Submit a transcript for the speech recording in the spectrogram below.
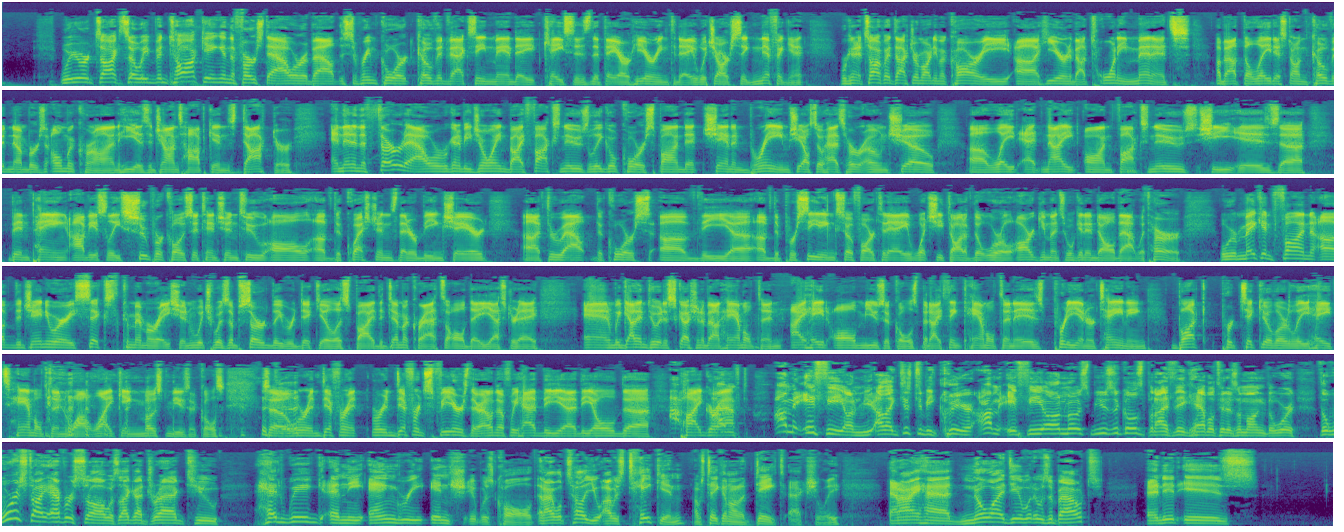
We were talking, so we've been talking in the first hour about the Supreme Court COVID vaccine mandate cases that they are hearing today, which are significant. We're going to talk with Dr. Marty Makary uh, here in about 20 minutes about the latest on COVID numbers, Omicron. He is a Johns Hopkins doctor. And then in the third hour, we're going to be joined by Fox News legal correspondent Shannon Bream. She also has her own show uh, late at night on Fox News. She is uh, been paying obviously super close attention to all of the questions that are being shared uh, throughout the course of the uh, of the proceedings so far today. What she thought of the oral arguments. We'll get into all that with her. We were making fun of the January 6th commemoration, which was absurdly ridiculous by the Democrats all day yesterday and we got into a discussion about Hamilton. I hate all musicals, but I think Hamilton is pretty entertaining. Buck particularly hates Hamilton while liking most musicals. So we're in different we're in different spheres there. I don't know if we had the uh, the old uh, pie graft. I'm, I'm iffy on I like just to be clear, I'm iffy on most musicals, but I think Hamilton is among the worst. The worst I ever saw was I got dragged to Hedwig and the Angry Inch, it was called. And I will tell you, I was taken, I was taken on a date actually and I had no idea what it was about. And it is,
